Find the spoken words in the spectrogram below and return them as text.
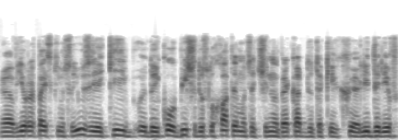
в Європейському Союзі, який до якого більше дослухатимуться, чи, наприклад, до таких лідерів,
